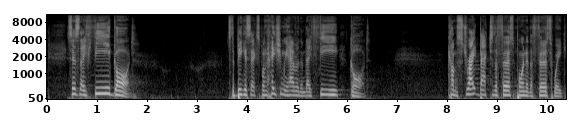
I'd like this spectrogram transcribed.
It says they fear God. It's the biggest explanation we have of them. They fear God. Come straight back to the first point of the first week.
